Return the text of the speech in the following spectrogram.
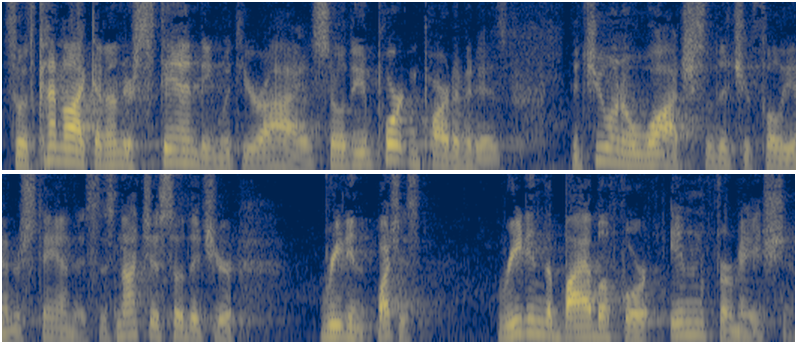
So it's kind of like an understanding with your eyes. So the important part of it is that you want to watch so that you fully understand this. It's not just so that you're reading, watch this, reading the Bible for information.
